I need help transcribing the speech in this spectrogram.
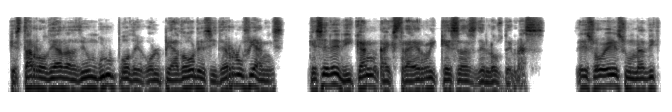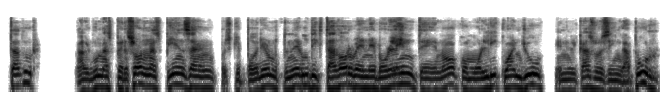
que está rodeada de un grupo de golpeadores y de rufianes que se dedican a extraer riquezas de los demás. Eso es una dictadura. Algunas personas piensan pues que podríamos tener un dictador benevolente, ¿no? Como Lee Kuan Yew en el caso de Singapur,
